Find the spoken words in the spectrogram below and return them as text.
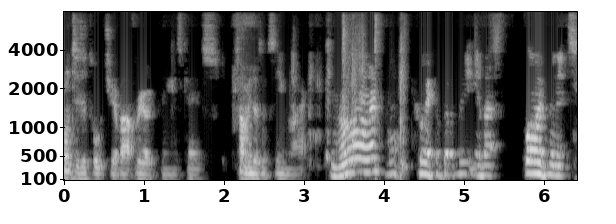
I wanted to talk to you about reopening this case. Something doesn't seem right. Alright, quick, I've got a meeting in about five minutes.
